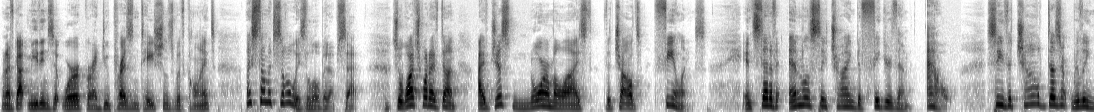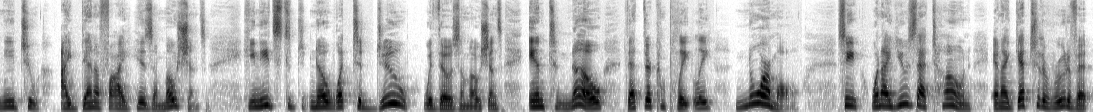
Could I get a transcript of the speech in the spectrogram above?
when I've got meetings at work or I do presentations with clients. My stomach's always a little bit upset. So watch what I've done. I've just normalized the child's feelings instead of endlessly trying to figure them out. See, the child doesn't really need to identify his emotions. He needs to know what to do with those emotions and to know that they're completely normal. See, when I use that tone and I get to the root of it,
